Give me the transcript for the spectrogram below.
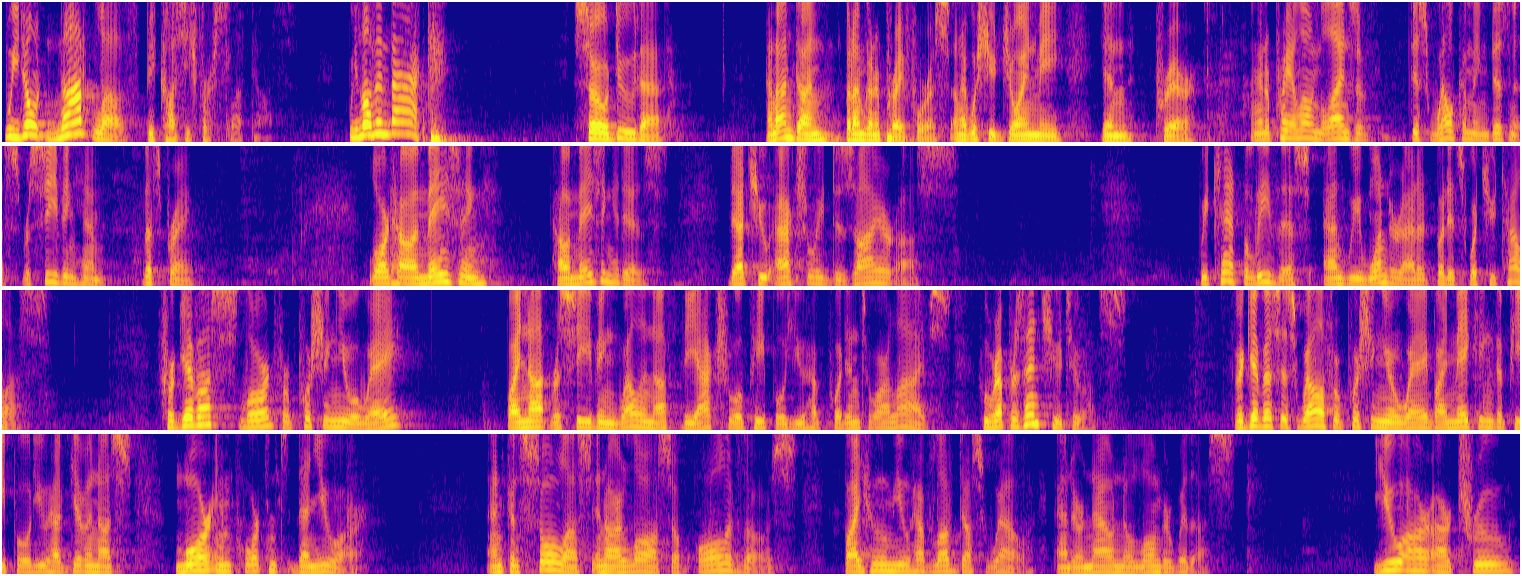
We don't not love because he first loved us. We love him back. So do that. And I'm done, but I'm going to pray for us. And I wish you'd join me in prayer. I'm going to pray along the lines of this welcoming business, receiving him. Let's pray. Lord, how amazing, how amazing it is that you actually desire us we can't believe this and we wonder at it, but it's what you tell us. Forgive us, Lord, for pushing you away by not receiving well enough the actual people you have put into our lives who represent you to us. Forgive us as well for pushing you away by making the people you have given us more important than you are. And console us in our loss of all of those by whom you have loved us well and are now no longer with us. You are our true,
